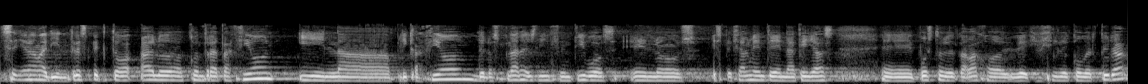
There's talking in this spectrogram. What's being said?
Señora Marín, respecto a la contratación y la aplicación de los planes de incentivos, en los, especialmente en aquellos eh, puestos de trabajo de difícil cobertura,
